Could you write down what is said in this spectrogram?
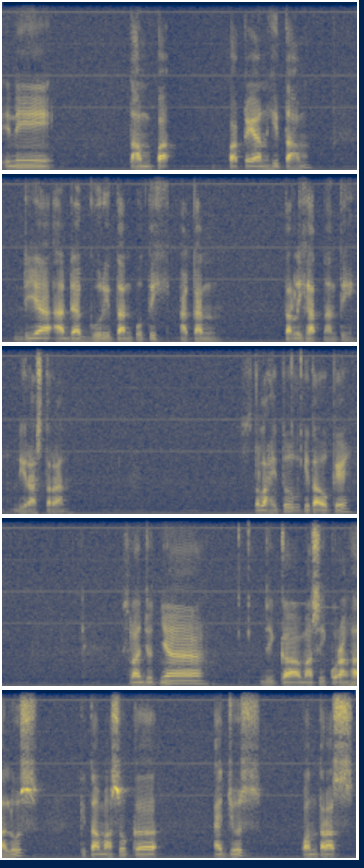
ini tampak pakaian hitam dia ada guritan putih akan terlihat nanti di rasteran. Setelah itu kita oke. Okay. selanjutnya jika masih kurang halus kita masuk ke edges kontras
